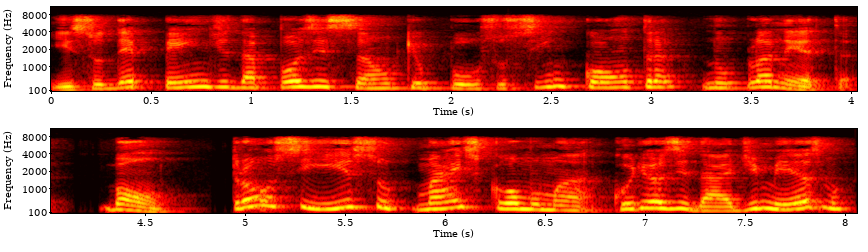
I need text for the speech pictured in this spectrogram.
Isso depende da posição que o pulso se encontra no planeta. Bom, Trouxe isso mais como uma curiosidade mesmo,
